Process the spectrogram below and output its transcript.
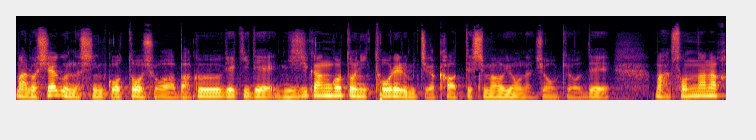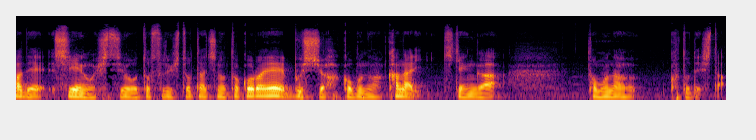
まあ、ロシア軍の侵攻当初は爆撃で2時間ごとに通れる道が変わってしまうような状況で、まあ、そんな中で支援を必要とする人たちのところへ物資を運ぶのはかなり危険が伴うことでした、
